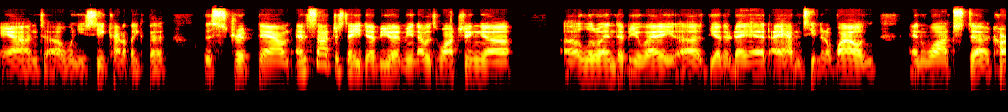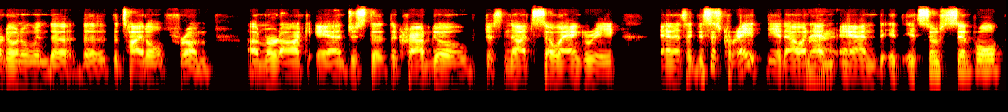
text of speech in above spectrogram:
And uh, when you see kind of like the the strip down and it's not just AEW I mean I was watching uh, a little NWA uh, the other day I, I haven't seen in a while and and watched uh, Cardona win the the the title from Murdoch and just the the crowd go just nuts so angry and it's like this is great you know and right. and, and it, it's so simple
